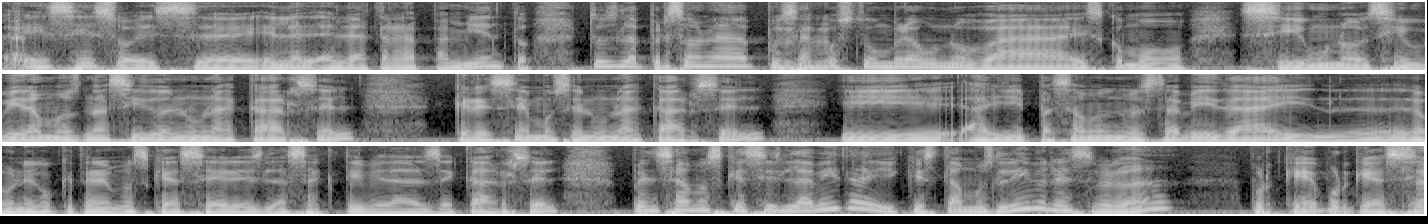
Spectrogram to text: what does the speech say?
es eso, es eh, el, atrapamiento. Entonces la persona pues se acostumbra, uno va, es como si uno, si hubiéramos nacido en una cárcel, crecemos en una cárcel y ahí pasamos nuestra vida y lo único que tenemos que hacer es las actividades de cárcel, pensamos que así es la vida y que estamos libres, ¿verdad? ¿Por qué? Porque así,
